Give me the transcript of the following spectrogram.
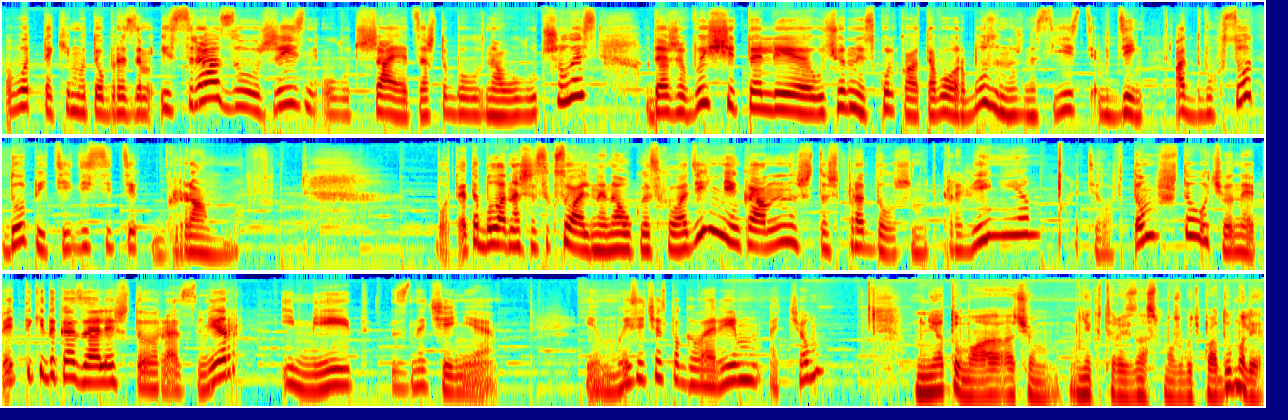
Вот таким вот образом. И сразу жизнь улучшается. Чтобы она улучшилась, даже высчитали ученые, сколько того арбуза нужно съесть в день. От 200 до 50 граммов. Вот, это была наша сексуальная наука из холодильника. Ну что ж, продолжим откровение. Дело в том, что ученые опять-таки доказали, что размер имеет значение. И мы сейчас поговорим о чем? Ну, не о том, а о чем некоторые из нас, может быть, подумали.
